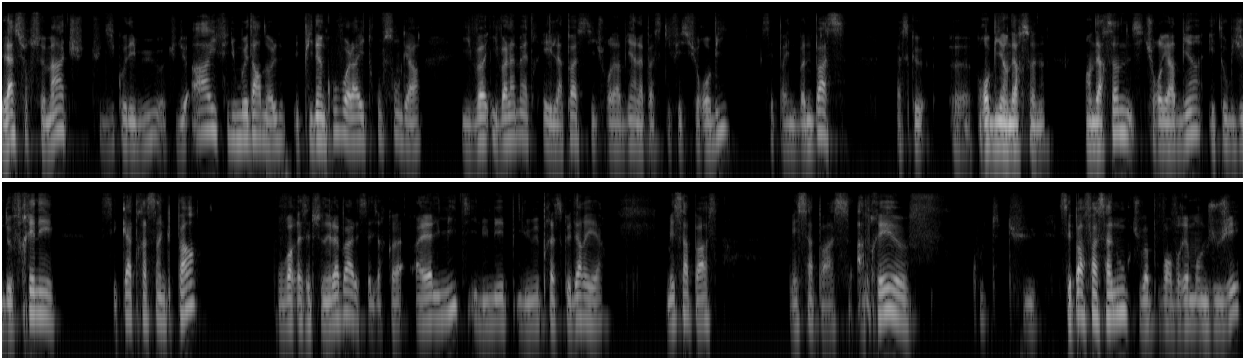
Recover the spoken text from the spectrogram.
Là, sur ce match, tu dis qu'au début, tu dis Ah, il fait du mauvais Darnold. Et puis d'un coup, voilà, il trouve son gars. Il va, il va la mettre. Et la passe, si tu regardes bien la passe qu'il fait sur Robbie, c'est pas une bonne passe. Parce que euh, Robbie Anderson, Anderson, si tu regardes bien, est obligé de freiner ses 4 à 5 pas pouvoir réceptionner la balle. C'est-à-dire qu'à la limite, il lui, met, il lui met presque derrière. Mais ça passe. Mais ça passe. Après, euh, écoute, tu... c'est pas face à nous que tu vas pouvoir vraiment le juger.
